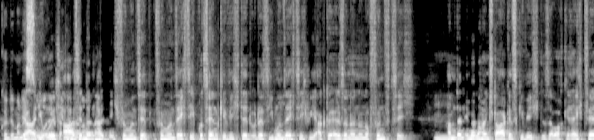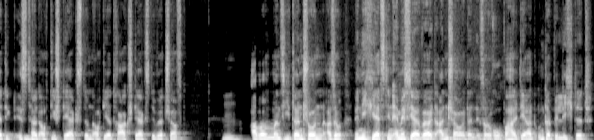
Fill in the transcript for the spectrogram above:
Könnte man das ja, so Ja, die USA sind dann halt nicht 65 Prozent gewichtet oder 67 mhm. wie aktuell, sondern nur noch 50. Mhm. Haben dann immer noch ein starkes Gewicht, ist aber auch gerechtfertigt, ist mhm. halt auch die stärkste und auch die ertragsstärkste Wirtschaft. Mhm. Aber man sieht dann schon, also wenn ich jetzt den MSCI World anschaue, dann ist Europa halt derart unterbelichtet.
